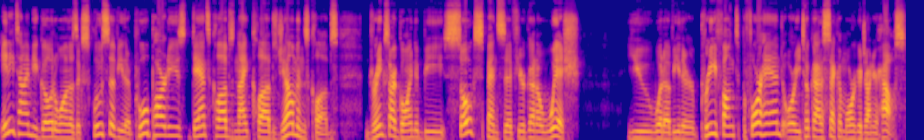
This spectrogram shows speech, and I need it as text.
Anytime you go to one of those exclusive either pool parties, dance clubs, nightclubs, gentlemen's clubs, drinks are going to be so expensive you're going to wish you would have either pre-funked beforehand or you took out a second mortgage on your house.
